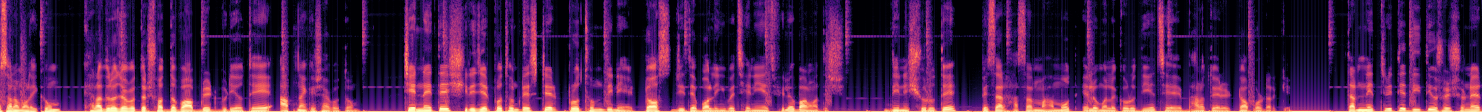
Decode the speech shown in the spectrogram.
আসসালামু আলাইকুম। খেলাধুলা জগতের সদ্যপ আপডেট ভিডিওতে আপনাকে স্বাগতম। চেন্নাইতে সিরিজের প্রথম টেস্টের প্রথম দিনে টস জিতে বোলিং বেছে নিয়েছিল বাংলাদেশ। দিনের শুরুতে পেসার হাসান মাহমুদ এলোমেলো করে দিয়েছে ভারতের টপ অর্ডারকে। তার নেতৃত্বে দ্বিতীয় সেশনের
